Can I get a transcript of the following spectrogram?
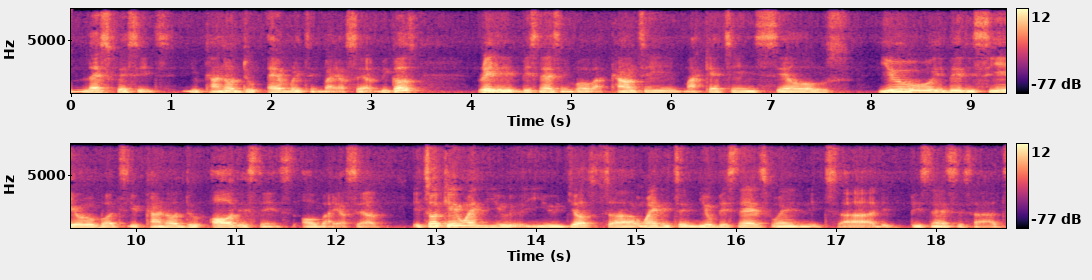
let's face it, you cannot do everything by yourself. Because really business involve accounting marketing sales. You will be the ceo but you cannot do all these things all by yourself. It's okay when you you just uh, when it's a new business when it's uh, the business is at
